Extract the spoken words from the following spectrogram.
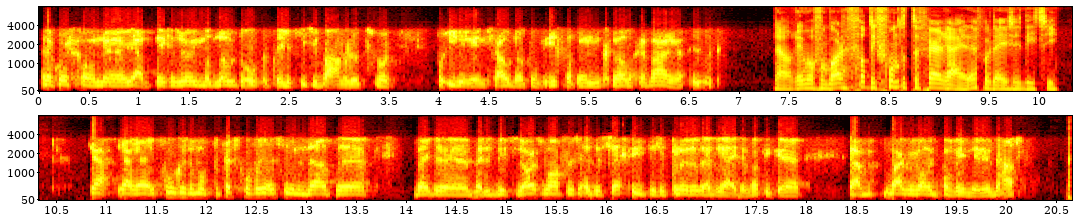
En dan kon je gewoon eh, ja, tegen zo iemand loten op een televisiebanen. Dat is voor, voor iedereen zou dat of is dat een geweldige ervaring natuurlijk. Nou, Raymond van Barneveld die vond het te ver rijden hè, voor deze editie. Ja, ja, ja, ik vroeg het hem op de persconferentie inderdaad eh, bij de, bij de Dutch Darts Masters. En toen zegt hij, het is een pleuris uit rijden. Wat ik, eh, ja, waar ik me wel in kan vinden inderdaad.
